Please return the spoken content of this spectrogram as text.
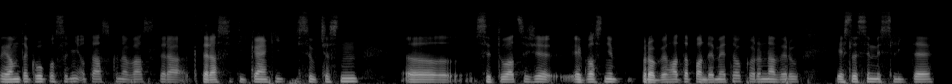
já mám takovou poslední otázku na vás, která, která se týká nějaký současné uh, situace, že jak vlastně proběhla ta pandemie toho koronaviru, jestli si myslíte,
